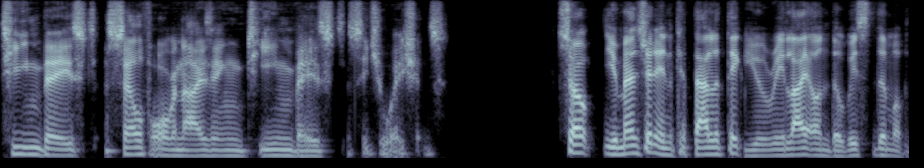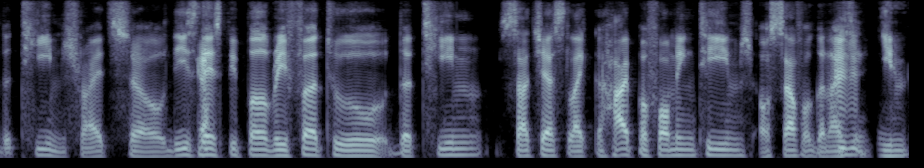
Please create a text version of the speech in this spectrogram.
team based, self organizing, team based situations. So you mentioned in catalytic, you rely on the wisdom of the teams, right? So these yeah. days, people refer to the team such as like high performing teams or self organizing mm-hmm. team.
